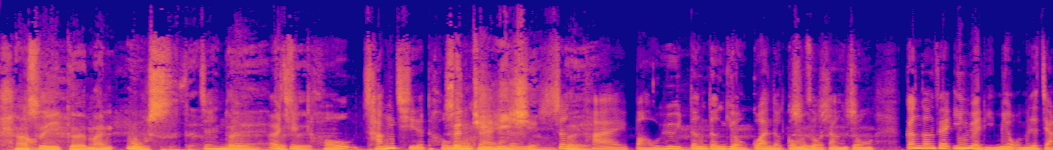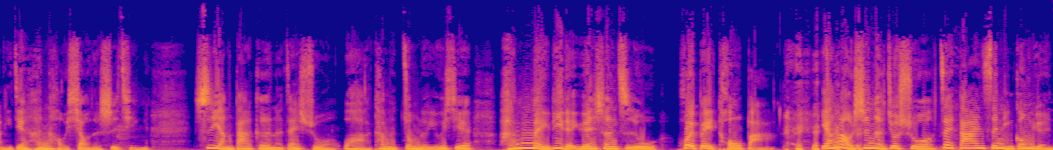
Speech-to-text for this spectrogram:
他是一个蛮务实的，真的，而且投长期的投身体力行、生态保育等等有关的工作当中。刚刚在音乐里面，我们在讲一件很好笑的事情。施阳大哥呢在说：“哇，他们种了有一些很美丽的原生植物会被偷拔。”杨老师呢就说：“在大安森林公园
